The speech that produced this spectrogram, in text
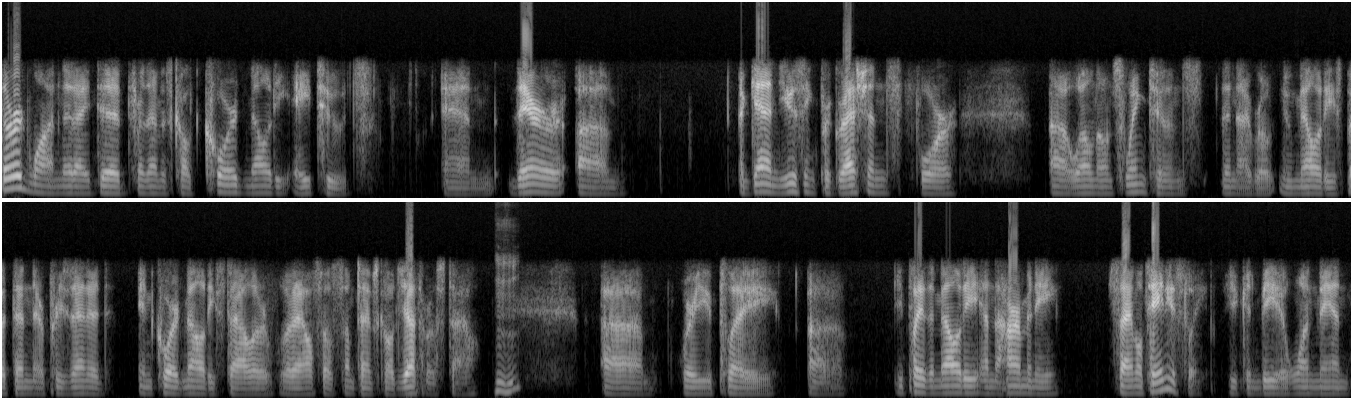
third one that I did for them is called Chord Melody Etudes, and they're um, again using progressions for uh, well-known swing tunes. Then I wrote new melodies, but then they're presented in chord melody style, or what I also sometimes call Jethro style, Mm-hmm. um, where you play uh, you play the melody and the harmony simultaneously. You can be a one-man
